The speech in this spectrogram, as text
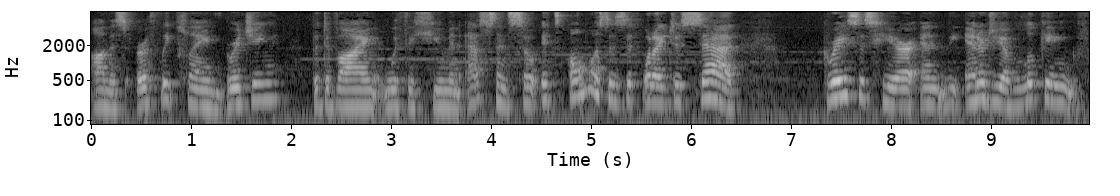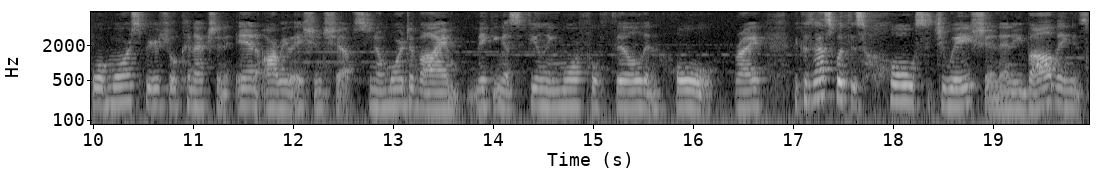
on this earthly plane, bridging the divine with the human essence. So it's almost as if what I just said grace is here and the energy of looking for more spiritual connection in our relationships, you know, more divine, making us feeling more fulfilled and whole, right? Because that's what this whole situation and evolving is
